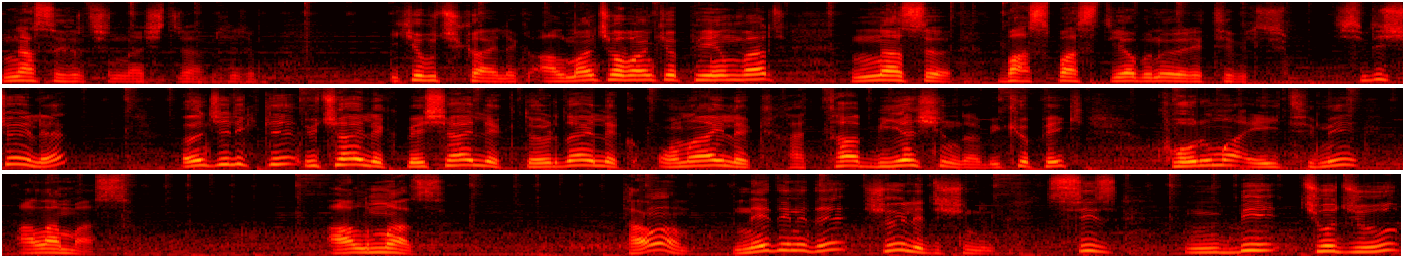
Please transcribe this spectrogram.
Nasıl hırçınlaştırabilirim? 2,5 aylık Alman çoban köpeğim var. Nasıl bas bas diye bunu öğretebilirim? Şimdi şöyle, öncelikle 3 aylık, 5 aylık, 4 aylık, 10 aylık hatta 1 yaşında bir köpek koruma eğitimi alamaz. Almaz. Tamam. Nedeni de şöyle düşünün. Siz bir çocuğu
